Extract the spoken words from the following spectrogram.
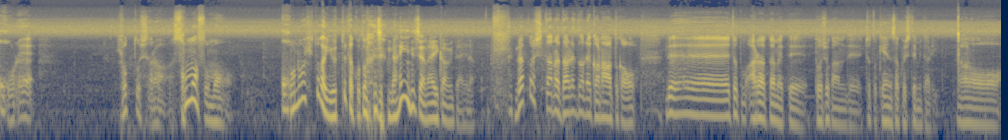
これひょっとしたらそもそもこの人が言ってたことなんじゃないんじゃないかみたいな。だとしたら誰々かなとかをでちょっと改めて図書館でちょっと検索してみたりあの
